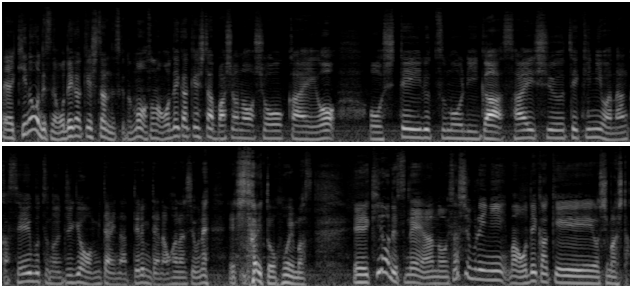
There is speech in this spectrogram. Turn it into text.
えー、昨日ですね、お出かけしたんですけども、そのお出かけした場所の紹介を、をしているつもりが、最終的にはなんか生物の授業みたいになってるみたいなお話をね、え したいと思います。えー、昨日ですね、あの、久しぶりに、まあ、お出かけをしました。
